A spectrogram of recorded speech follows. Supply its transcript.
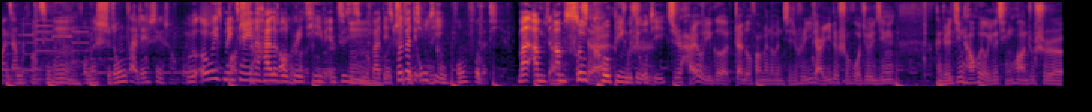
玩家们放心，嗯我们始终在这件事情上会 We'll always maintain a high level of creative enthusiasm 嗯 about 会 this. What about the 体验 ulti? 更丰富的体验。Man, I'm I'm so coping with ulti. 其实还有一个战斗方面的问题，就是一点一的时候我就已经感觉经常会有一个情况，就是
